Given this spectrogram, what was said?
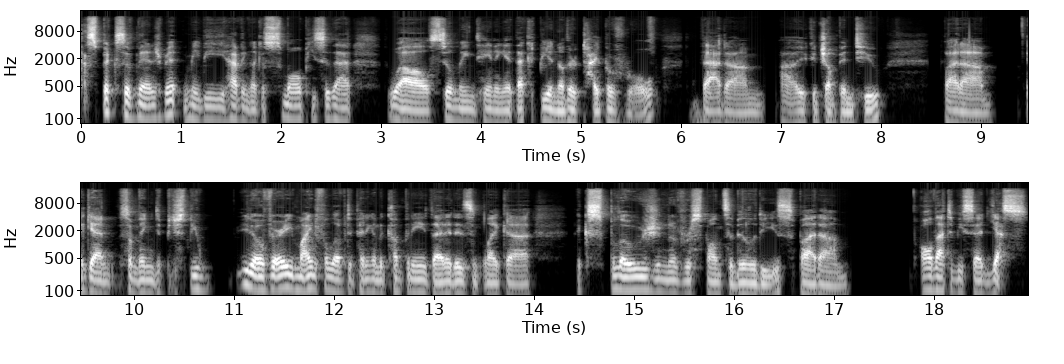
aspects of management maybe having like a small piece of that while still maintaining it that could be another type of role that um, uh, you could jump into. But um, again something to just be you know very mindful of depending on the company that it isn't like a explosion of responsibilities but um all that to be said yes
